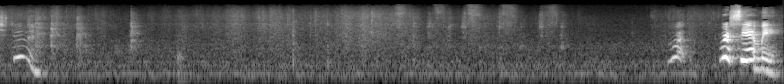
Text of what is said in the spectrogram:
you doing? What? Where's Sammy?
